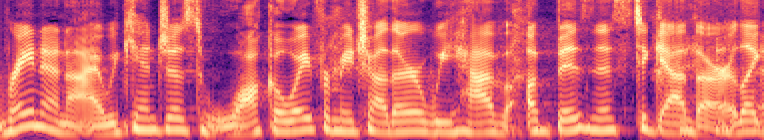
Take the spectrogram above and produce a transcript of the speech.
Rayna and I, we can't just walk away from each other. We have a business together. like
